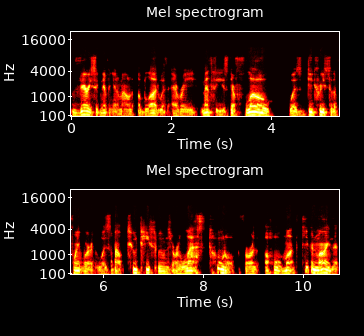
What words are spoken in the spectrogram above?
very significant amount of blood with every menses. Their flow was decreased to the point where it was about two teaspoons or less total for a whole month. Keep in mind that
